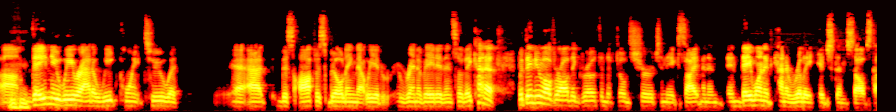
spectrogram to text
um, mm-hmm. They knew we were at a weak point too with at this office building that we had renovated, and so they kind of, but they knew overall the growth of the Fields Church and the excitement, and, and they wanted kind of really hitch themselves to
